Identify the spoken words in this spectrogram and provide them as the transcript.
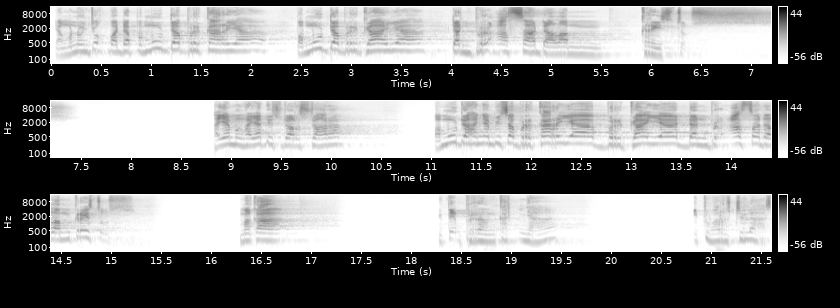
Yang menunjuk pada pemuda berkarya, pemuda bergaya, dan berasa dalam Kristus. Saya menghayati saudara-saudara, pemuda hanya bisa berkarya, bergaya, dan berasa dalam Kristus. Maka titik berangkatnya itu harus jelas.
